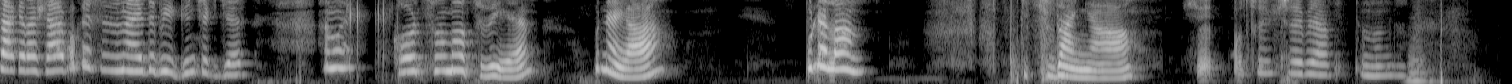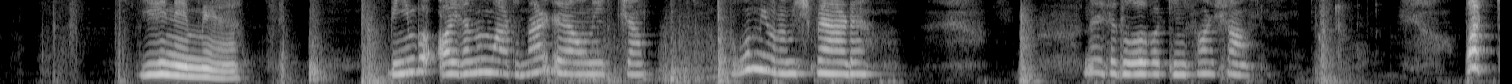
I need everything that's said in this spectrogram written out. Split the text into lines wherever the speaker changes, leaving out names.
Evet arkadaşlar bugün sizinle evde bir gün çekeceğiz. Ama koltuğuma oturayım. Bu ne ya? Bu ne lan? Git şuradan ya. Şu oturayım şuraya biraz dinleneceğim. Yine mi? Benim bu ayranım vardı. Nerede ya onu içeceğim? Bulamıyorum hiçbir yerde. Neyse dolaba bakayım son şans.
